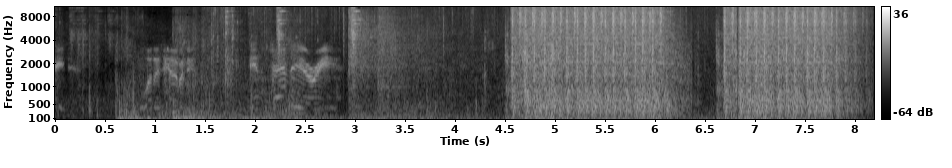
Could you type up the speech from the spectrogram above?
grenade. What is happening? Incendiary.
